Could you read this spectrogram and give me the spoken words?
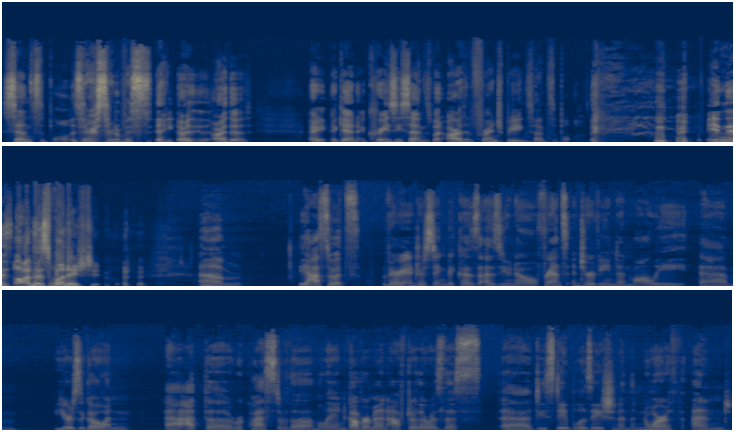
sensible? Is there sort of a are, are the again a crazy sentence, but are the French being sensible in this on this one issue? um, yeah, so it's very interesting because, as you know, France intervened in Mali um, years ago, and uh, at the request of the Malian government, after there was this uh, destabilization in the north, and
